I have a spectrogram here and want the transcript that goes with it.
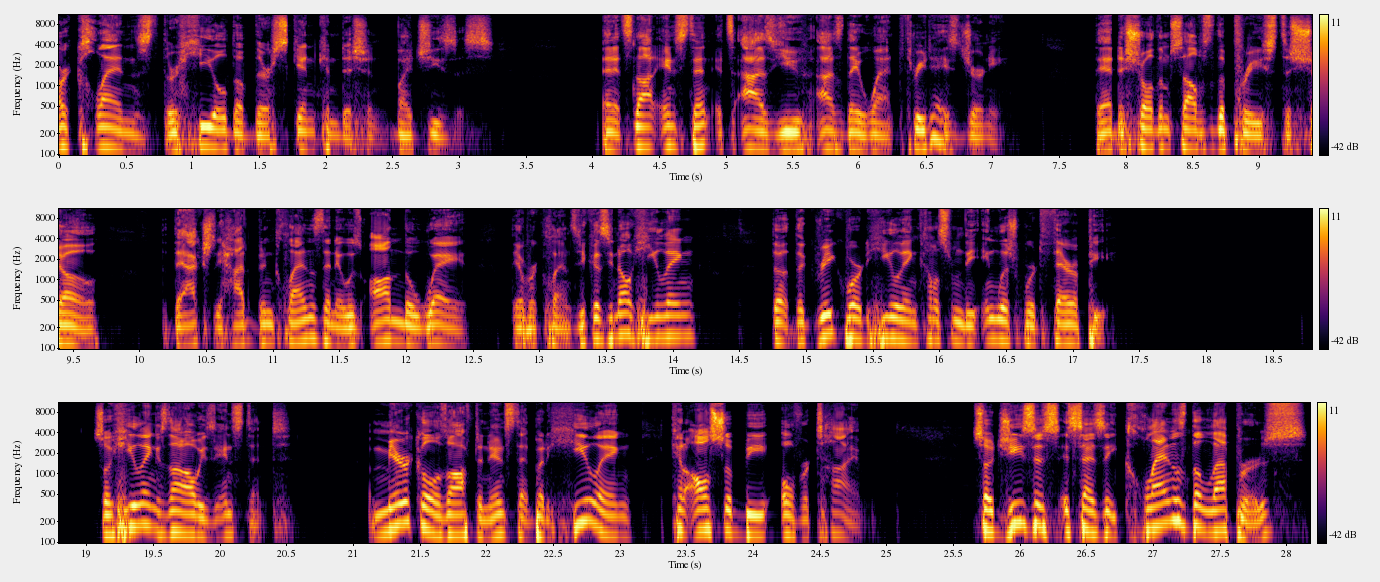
are cleansed, they're healed of their skin condition by Jesus. And it's not instant, it's as you as they went, 3 days journey. They had to show themselves to the priest to show that they actually had been cleansed and it was on the way they were cleansed. Because you know, healing, the, the Greek word healing comes from the English word therapy. So healing is not always instant. A miracle is often instant, but healing can also be over time. So Jesus, it says he cleansed the lepers,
